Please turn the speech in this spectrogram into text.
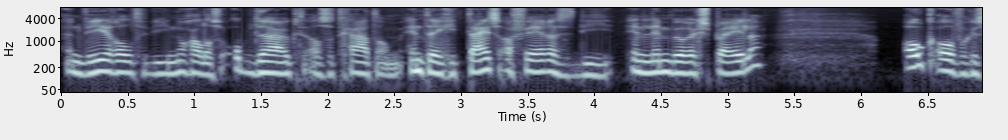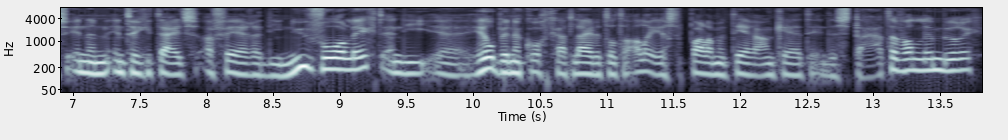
Een wereld die nogal eens opduikt als het gaat om integriteitsaffaires die in Limburg spelen. Ook overigens in een integriteitsaffaire die nu voor ligt en die uh, heel binnenkort gaat leiden tot de allereerste parlementaire enquête in de Staten van Limburg.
